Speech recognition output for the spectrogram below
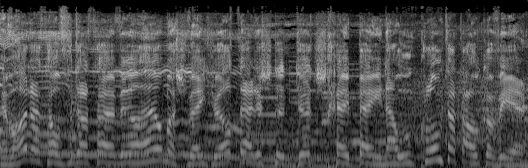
En we hadden het over dat eh, Wilhelmus, weet je wel, tijdens de Dutch GP. Nou, hoe klonk dat ook alweer?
